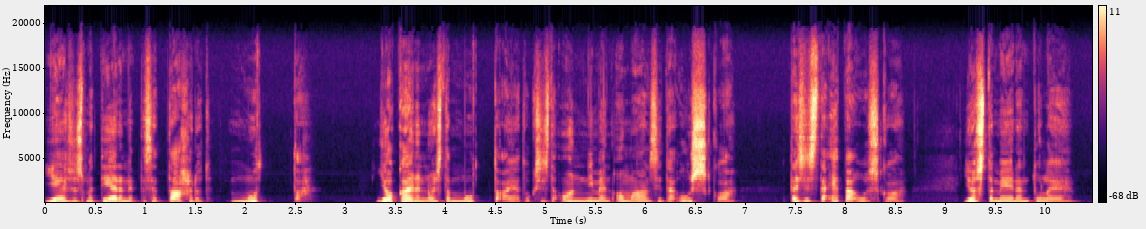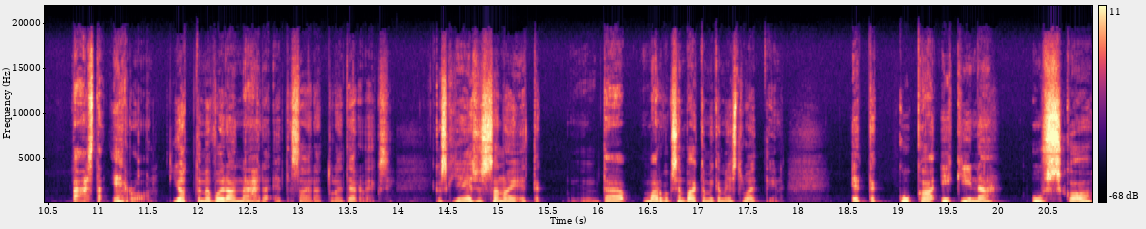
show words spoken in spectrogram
Jeesus, mä tiedän, että sä tahdot, mutta jokainen noista mutta-ajatuksista on nimenomaan sitä uskoa, tai siis sitä epäuskoa, josta meidän tulee päästä eroon, jotta me voidaan nähdä, että sairaat tulee terveeksi. Koska Jeesus sanoi, että tämä Markuksen paikka, mikä meistä luettiin, että kuka ikinä uskoo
